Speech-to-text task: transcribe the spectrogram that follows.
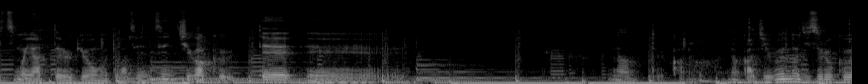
いつもやってる業務とは全然違くて、えー、なんていうかな。なんか自分の実力に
